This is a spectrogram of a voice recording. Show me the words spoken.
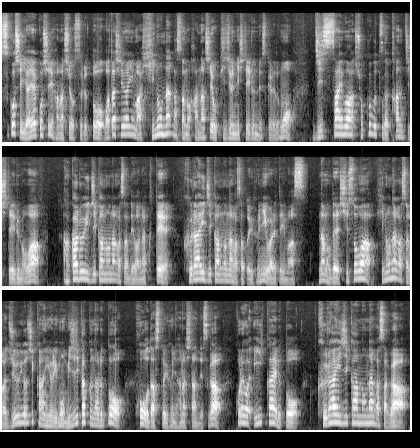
少しややこしい話をすると、私は今日の長さの話を基準にしているんですけれども、実際は植物が感知しているのは明るい時間の長さではなくて暗い時間の長さというふうに言われています。なので、シソは日の長さが14時間よりも短くなると、穂を出すというふうに話したんですが、これは言い換えると、暗い時間の長さが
